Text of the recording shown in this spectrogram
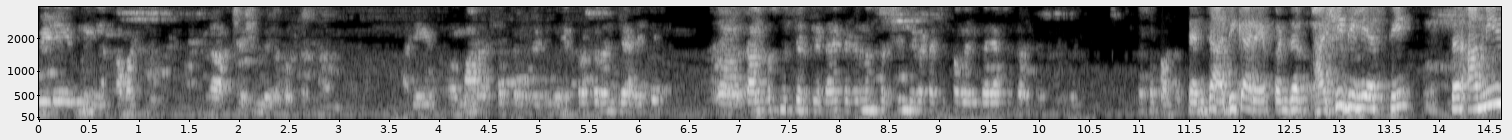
पेढे महिलांना वाटले अक्षय शिंदेला प्रकरणात आणि महाराष्ट्र महाराष्ट्रात हे प्रकरण जे आहे ते कालपासून चर्चेत आहे त्याच्यानंतर शिंदे गटाची पदाधिकारी असं करतात. त्यांचा अधिकार आहे पण जर फाशी दिली असती तर आम्ही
